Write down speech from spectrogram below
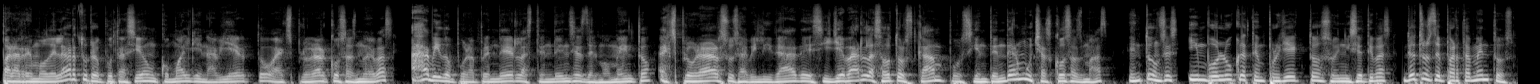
Para remodelar tu reputación como alguien abierto a explorar cosas nuevas, ávido por aprender las tendencias del momento, a explorar sus habilidades y llevarlas a otros campos y entender muchas cosas más, entonces involúcrate en proyectos o iniciativas de otros departamentos.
